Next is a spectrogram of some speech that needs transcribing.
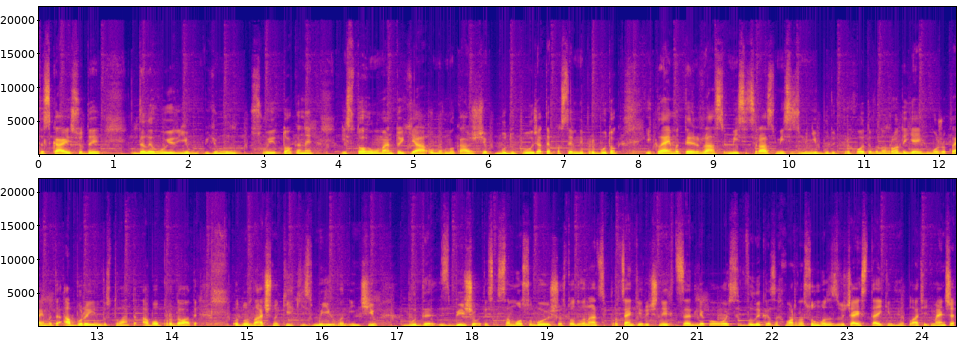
Тискаю сюди, делегую йому свої токени, і з того моменту я, умовно кажучи, буду получати пасивний прибуток і клеймити раз в місяць. Раз в місяць мені будуть приходити винагороди, я їх можу клеймити або реінвестувати, або продавати. Однозначно, кількість моїх ван-інчів буде збільшуватись. Само собою, що 112% річних це для когось велика захмарна сума. Зазвичай стейкінги платять менше,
